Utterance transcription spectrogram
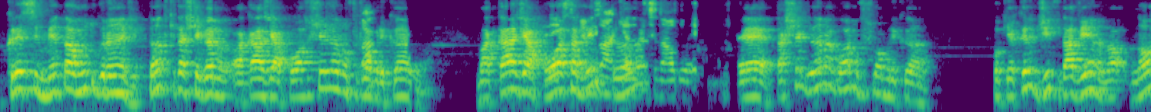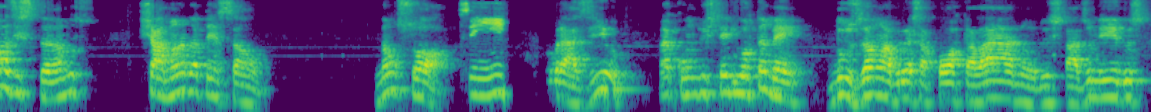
o crescimento está muito grande. Tanto que está chegando a casa de aposta, chegando no futebol tá. americano. Uma casa de aposta americana. É, tá chegando agora no futebol americano. Porque acredite, tá vendo? Nós estamos chamando a atenção não só Sim. do Brasil, mas como do exterior também. Duzão abriu essa porta lá no, nos Estados Unidos,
